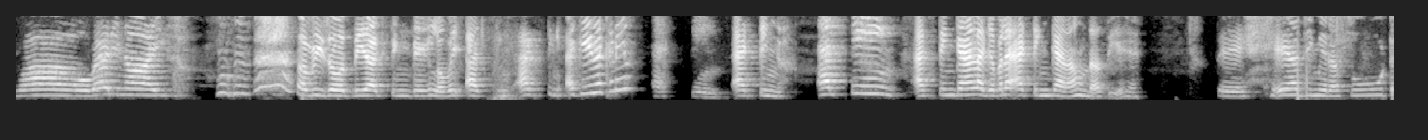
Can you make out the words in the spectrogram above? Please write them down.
ਵਾਓ ਵੈਰੀ ਨਾਈਸ ਅਭੀ ਜੋਤ ਦੀ ਐਕਟਿੰਗ ਦੇਖ ਲਓ ਬਈ ਐਕਟਿੰਗ ਐਕਟਿੰਗ ਇਹ ਕੀ ਦੇਖਣੀ ਆ ਐਕਟਿੰਗ ਐਕਟਿੰਗ ਐਕਟਿੰਗ ਕਹਿਣ ਲੱਗੇ ਪਹਿਲਾਂ ਐਕਟਿੰਗ ਕਹਿਣਾ ਹੁੰਦਾ ਸੀ ਇਹ। ਤੇ ਇਹ ਆ ਜੀ ਮੇਰਾ ਸੂਟ।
